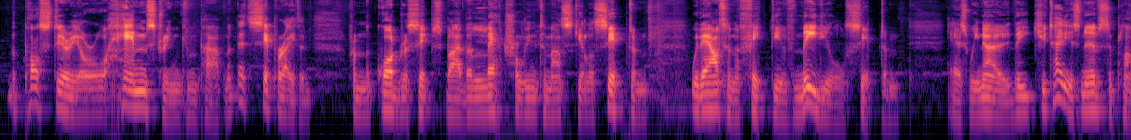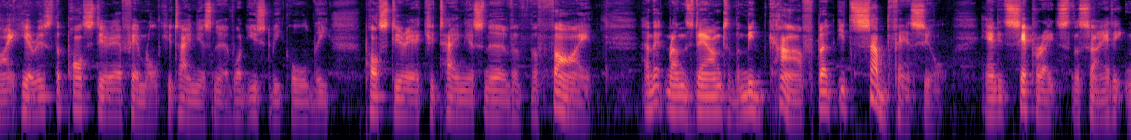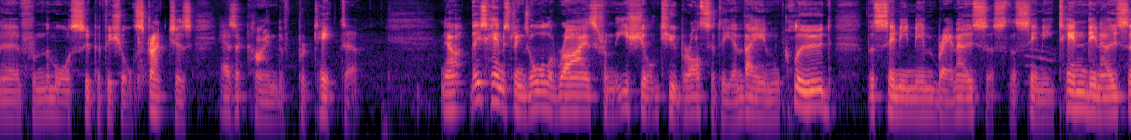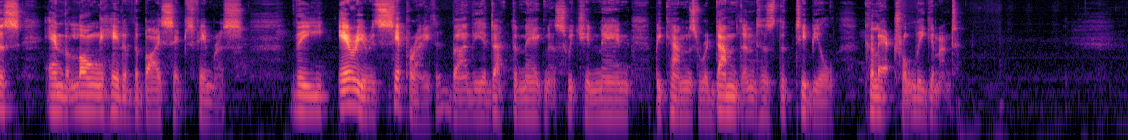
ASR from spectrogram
The posterior or hamstring compartment, that's separated from the quadriceps by the lateral intermuscular septum without an effective medial septum. As we know, the cutaneous nerve supply here is the posterior femoral cutaneous nerve, what used to be called the posterior cutaneous nerve of the thigh and that runs down to the mid calf, but it's subfascial and it separates the sciatic nerve from the more superficial structures as a kind of protector. Now, these hamstrings all arise from the ischial tuberosity and they include the semimembranosus, the semitendinosus, and the long head of the biceps femoris the area is separated by the adductor magnus, which in man becomes redundant as the tibial collateral ligament.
